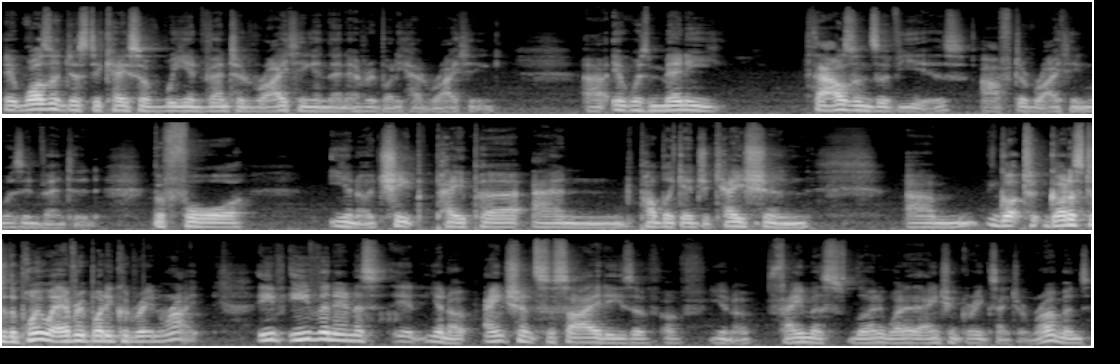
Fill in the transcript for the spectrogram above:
It wasn't just a case of we invented writing and then everybody had writing. Uh, it was many thousands of years after writing was invented before you know cheap paper and public education um, got to, got us to the point where everybody could read and write even in a, you know ancient societies of, of you know famous learning whether ancient greeks ancient romans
